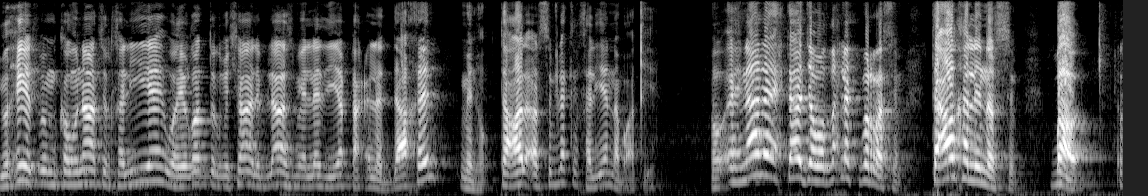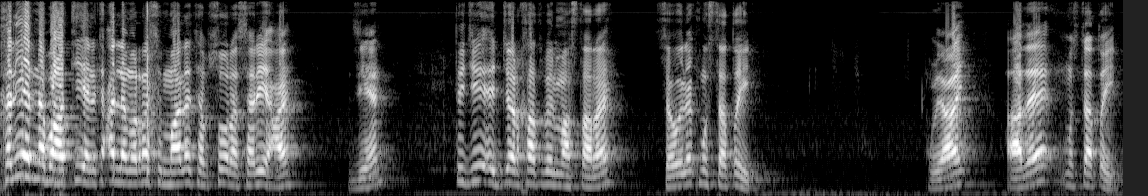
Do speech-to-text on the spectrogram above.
يحيط بمكونات الخلية ويغطي الغشاء البلازمي الذي يقع إلى الداخل منه. تعال أرسم لك الخلية النباتية. هنا أنا أحتاج أوضح لك بالرسم. تعال خلينا نرسم. باو. الخلية النباتية نتعلم الرسم مالتها بصورة سريعة. زين. تجي تجر خط بالمسطرة. سوي لك مستطيل. وياي. هذا مستطيل.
